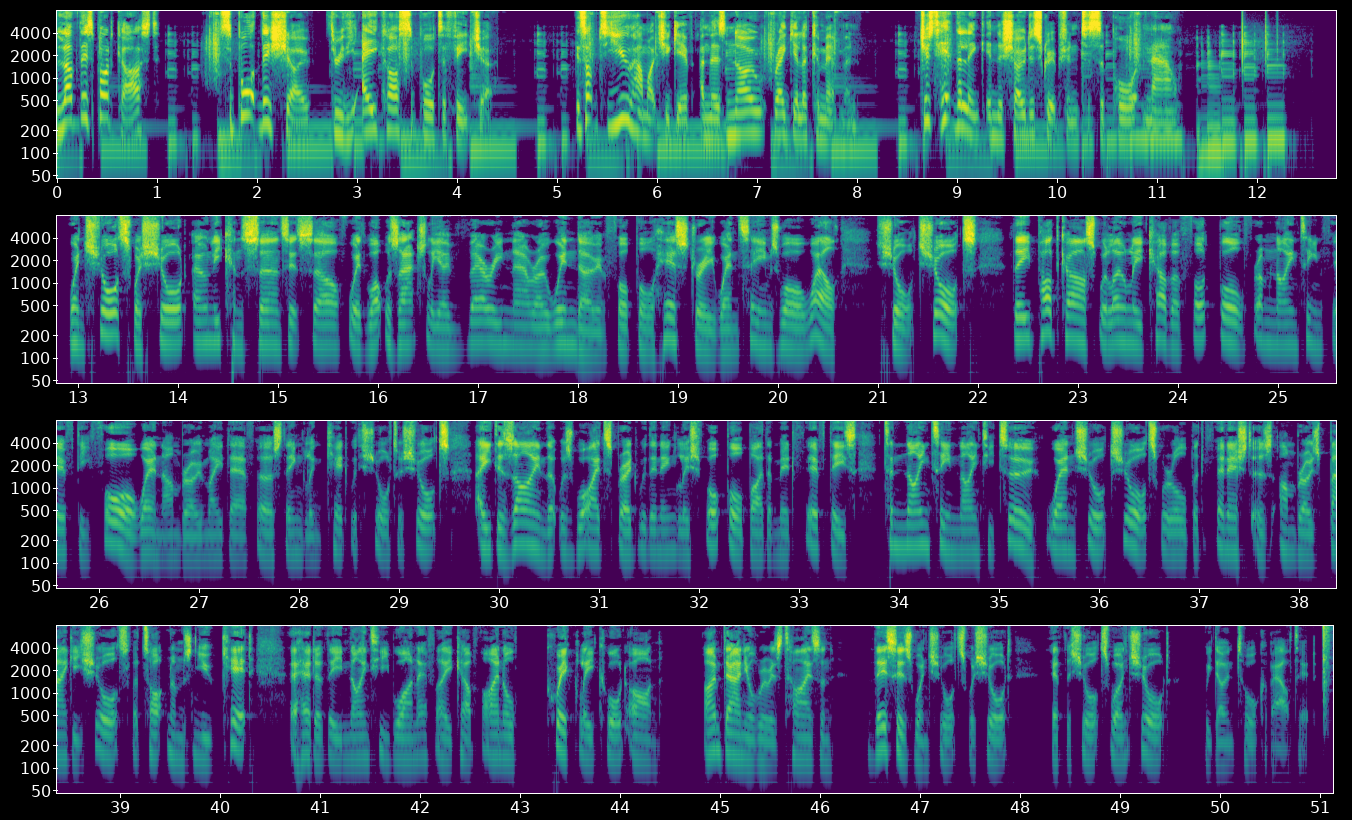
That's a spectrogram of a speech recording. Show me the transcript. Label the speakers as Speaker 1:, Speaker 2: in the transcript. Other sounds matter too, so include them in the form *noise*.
Speaker 1: Love this podcast? Support this show through the Acast supporter feature. It's up to you how much you give, and there's no regular commitment. Just hit the link in the show description to support now.
Speaker 2: When Shorts Were Short only concerns itself with what was actually a very narrow window in football history when teams wore, well, short shorts. The podcast will only cover football from 1954, when Umbro made their first England kit with shorter shorts, a design that was widespread within English football by the mid 50s, to 1992, when short shorts were all but finished as Umbro's baggy shorts for Tottenham's new kit ahead of the 91 FA Cup final quickly caught on. I'm Daniel Ruiz Tyson. This is when shorts were short. If the shorts weren't short, we don't talk about it.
